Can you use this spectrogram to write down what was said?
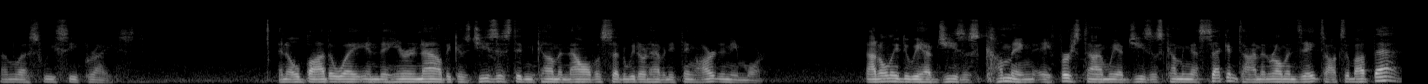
unless we see Christ. And oh, by the way, in the here and now, because Jesus didn't come and now all of a sudden we don't have anything hard anymore. Not only do we have Jesus coming a first time, we have Jesus coming a second time, and Romans 8 talks about that.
